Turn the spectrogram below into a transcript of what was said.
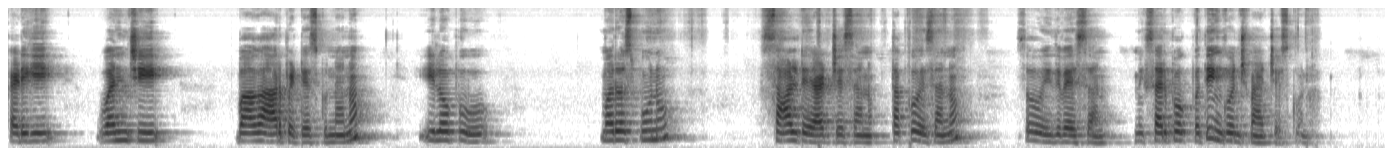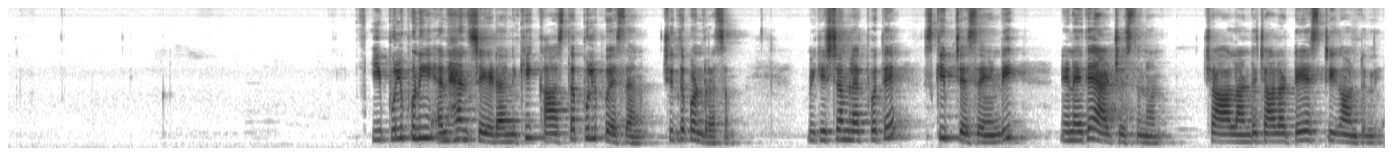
కడిగి వంచి బాగా ఆరపెట్టేసుకున్నాను. ఈలోపు మరో స్పూను సాల్ట్ యాడ్ చేశాను. తక్కువ వేసాను సో ఇది వేసాను. మీకు సరిపోకపోతే ఇంకొంచెం యాడ్ చేసుకోండి. ఈ పులుపుని ఎన్హాన్స్ చేయడానికి కాస్త పులుపు వేసాను. చింతపండు రసం. మీకు ఇష్టం లేకపోతే స్కిప్ చేసేయండి. నేనైతే యాడ్ చేస్తున్నాను. చాలా అంటే చాలా టేస్టీగా ఉంటుంది.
